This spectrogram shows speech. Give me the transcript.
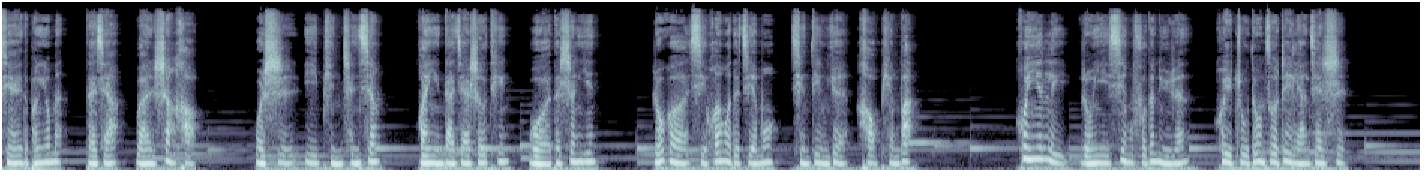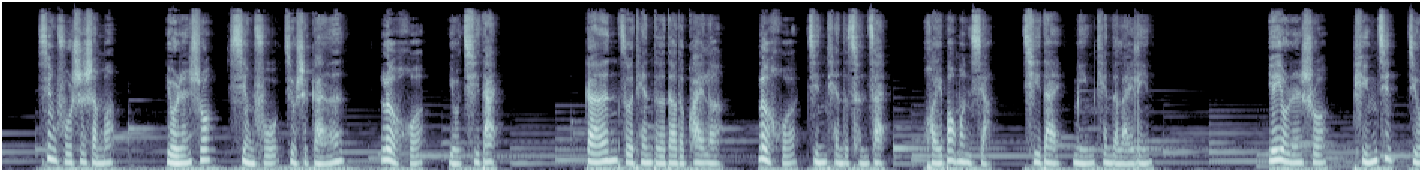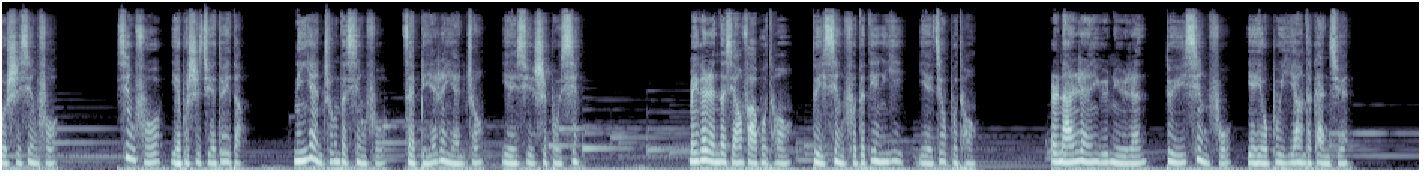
亲爱的朋友们，大家晚上好，我是一品沉香，欢迎大家收听我的声音。如果喜欢我的节目，请订阅、好评吧。婚姻里容易幸福的女人会主动做这两件事。幸福是什么？有人说，幸福就是感恩、乐活、有期待。感恩昨天得到的快乐。乐活今天的存在，怀抱梦想，期待明天的来临。也有人说，平静就是幸福，幸福也不是绝对的，你眼中的幸福，在别人眼中也许是不幸。每个人的想法不同，对幸福的定义也就不同，而男人与女人对于幸福也有不一样的感觉，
